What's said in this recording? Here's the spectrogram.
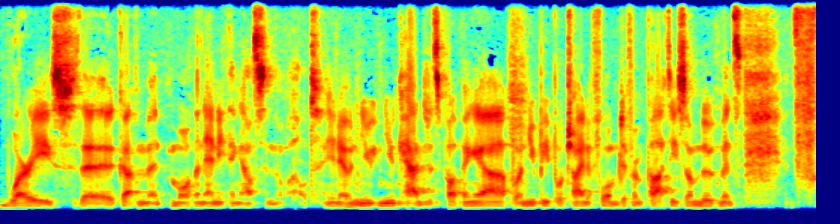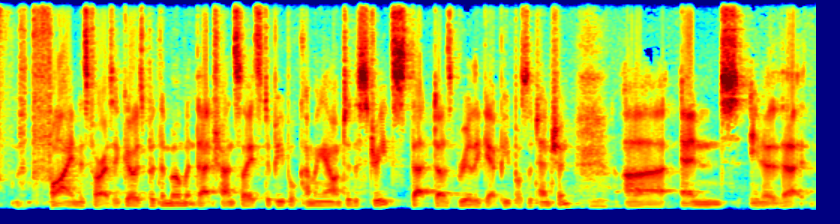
worries the government more than anything else in the world. You know, new new candidates popping up or new people trying to form different parties or movements. F- fine as far as it goes, but the moment that translates to people coming out into the streets, that does really get people's attention. Mm. Uh, and you know that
